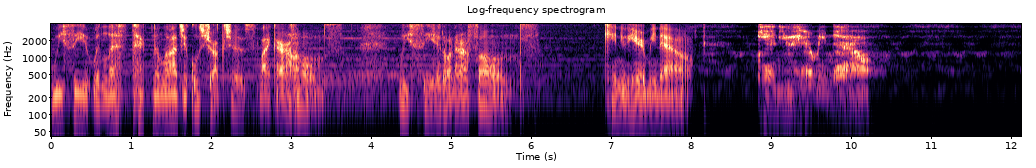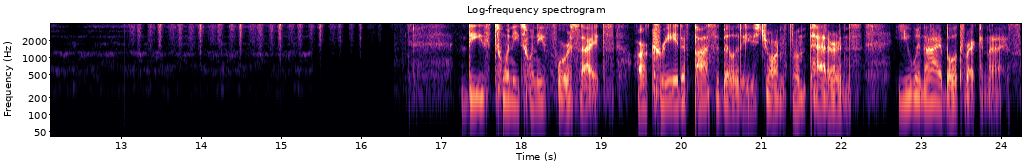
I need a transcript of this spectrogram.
We see it with less technological structures like our homes. We see it on our phones. Can you hear me now? Can you hear me now? These 2020 foresights are creative possibilities drawn from patterns you and I both recognize.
